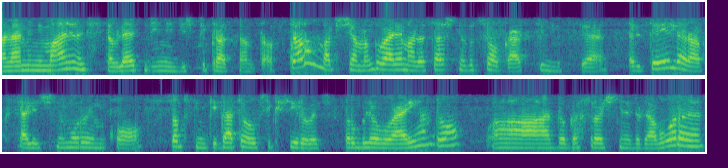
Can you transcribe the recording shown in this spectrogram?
она минимально составляет менее 10%. В целом, вообще, мы говорим о достаточно высокой активности ритейлеров к столичному рынку. Собственники готовы фиксировать рублевую аренду, а, долгосрочные договоры,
